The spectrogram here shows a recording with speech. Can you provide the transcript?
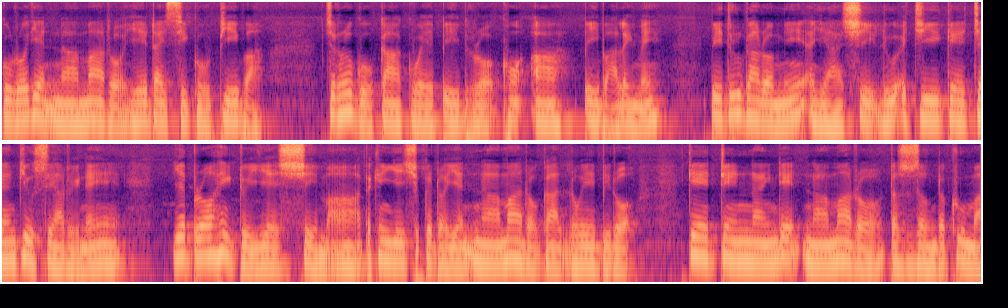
ကိုရောရဲ့နာမတော်ရေးတိုက်စီကိုပြေးပါကျွန်တော်တို့ကိုကာကွယ်ပေးပြီးတော့ခွန်အားပေးပါလိမ့်မယ်ပေတရုကတော့မင်းအရာရှိလူအကြီးအကဲကြမ်းပြုတ်ဆရာတွေနဲ့ ယေဘရဟိတ်တွေရဲ့ရှေ့မှာသခင်ယေရှုခရစ်တော်ရဲ့နာမတော်ကလွှဲပြီးတော့ကဲတင်နိုင်တဲ့နာမတော်တစ်စုံတစ်ခုမှ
